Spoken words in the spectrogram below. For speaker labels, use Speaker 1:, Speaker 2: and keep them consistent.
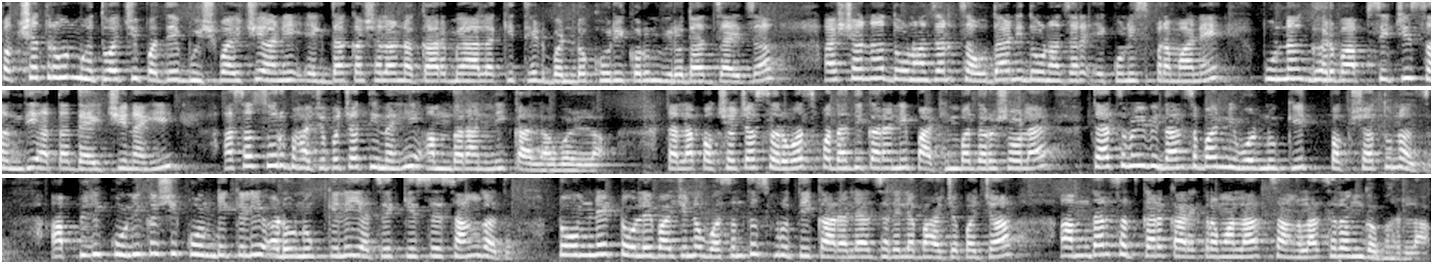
Speaker 1: पक्षात राहून महत्वाची पदे भुषवायची आणि एकदा कशाला नकार मिळाला की थेट बंडखोरी करून विरोधात जायचं अशानं दोन हजार चौदा आणि दोन हजार एकोणीस प्रमाणे पुन्हा घर वापसीची संधी आता द्यायची नाही असा सूर भाजपच्या तीनही आमदारांनी कालावळला. त्याला पक्षाच्या सर्वच पदाधिकाऱ्यांनी पाठिंबा दर्शवलाय. त्याचवेळी विधानसभा निवडणुकीत पक्षातूनच आपली कोणी कशी कोंडी केली अडवणूक केली याचे किस्से सांगत टोमने टोलेबाजीनं वसंत स्मृती कार्यालयात झालेल्या भाजपच्या आमदार सत्कार कार्यक्रमाला चांगलाच रंग भरला.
